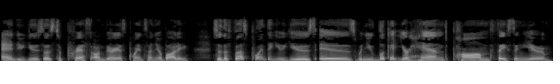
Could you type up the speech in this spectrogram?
and you use those to press on various points on your body. So the first point that you use is when you look at your hand, palm facing you,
